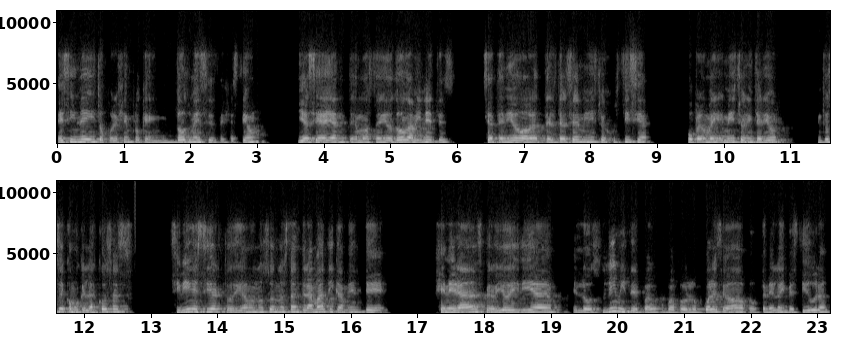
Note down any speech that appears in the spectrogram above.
Es inédito, por ejemplo, que en dos meses de gestión ya se hayan, hemos tenido dos gabinetes, se ha tenido ahora el tercer ministro de Justicia, o perdón, ministro del Interior. Entonces, como que las cosas, si bien es cierto, digamos, no, son, no están dramáticamente generadas, pero yo diría los límites por, los cuales se va a obtener la investidura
